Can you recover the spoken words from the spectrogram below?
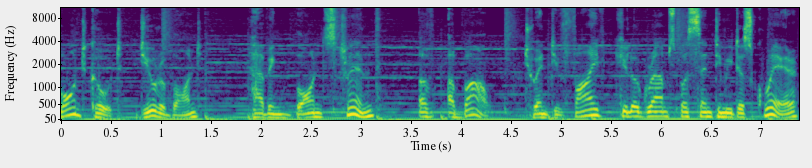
bond coat Durabond having bond strength of about 25 kilograms per centimeter square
